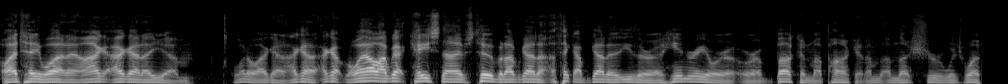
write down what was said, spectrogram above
Oh, I tell you what, I I got a um, what do I got? I got I got well, I've got case knives too, but I've got a, I think I've got a, either a Henry or a, or a buck in my pocket. I'm I'm not sure which one.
